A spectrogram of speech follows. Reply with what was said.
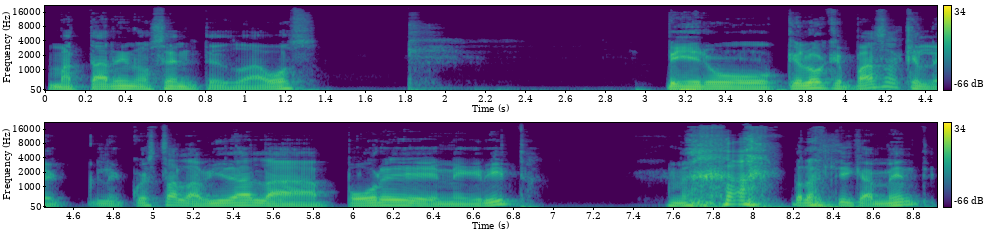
matar inocentes, ¿verdad? Vos. Pero, ¿qué es lo que pasa? Que le, cuesta la vida a la pobre negrita. Prácticamente.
